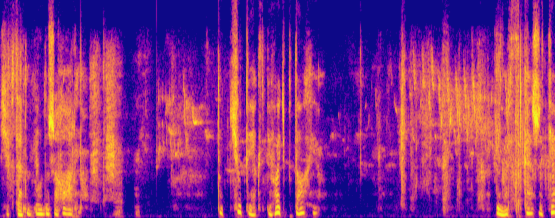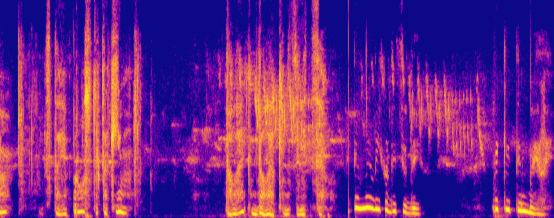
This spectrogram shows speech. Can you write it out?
Щоб все тут було дуже гарно. Тут чути, як співають птахи. І морське життя стає просто таким далеким-далеким звідси. Ти милий ходи сюди. Який ти милий.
